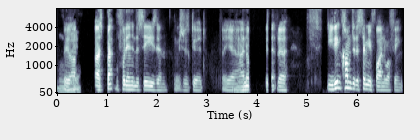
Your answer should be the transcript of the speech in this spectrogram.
mm. I, I, was back before the end of the season, which is good. So yeah, I know that the you didn't come to the semi final. I think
